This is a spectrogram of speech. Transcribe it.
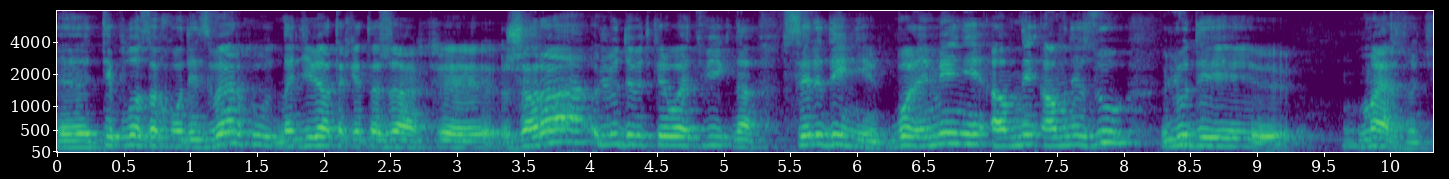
э, тепло заходить зверху, на дев'ятих етажах э, жара, люди відкривають вікна, всередині більш-менш, а, вни, а внизу люди е, мерзнуть.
